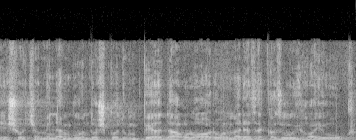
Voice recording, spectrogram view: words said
és hogyha mi nem gondoskodunk például arról, mert ezek az új hajók,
